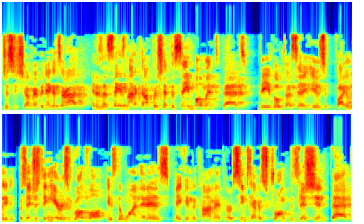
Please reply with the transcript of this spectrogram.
Just Hisham Tzarat. And as I say is not accomplished at the same moment that the lota say is violated. What's interesting here is Rava is the one that is making the comment, or seems to have a strong position, that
